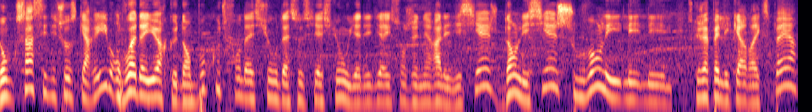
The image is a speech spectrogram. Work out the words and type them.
Donc ça, c'est des choses qui arrivent. On voit d'ailleurs que dans beaucoup de fondations ou d'associations où il y a des directions générales et des sièges, dans les sièges, souvent, les, ce que j'appelle les cadres experts,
